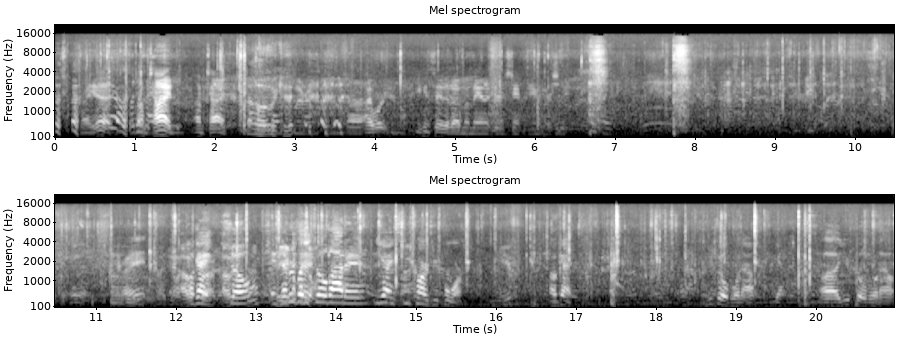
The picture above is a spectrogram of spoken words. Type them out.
Not yet. I'm tied. I'm tied. Oh, okay. Uh, I work. You can say that I'm a manager at Stanford University. Right? Okay, so has everybody filled out an EIC card before? Okay. You filled one out. Yeah. Uh, you filled one out.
